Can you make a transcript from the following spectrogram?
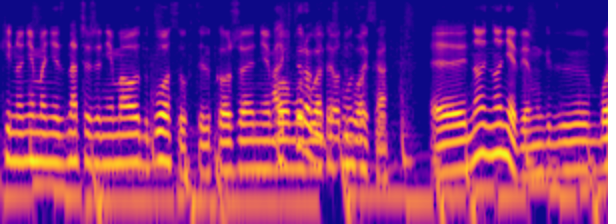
kino nie ma nie znaczy, że nie ma odgłosów, tylko że nie Ale kto te też odgłosy? muzyka. E, no, no nie wiem, bo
